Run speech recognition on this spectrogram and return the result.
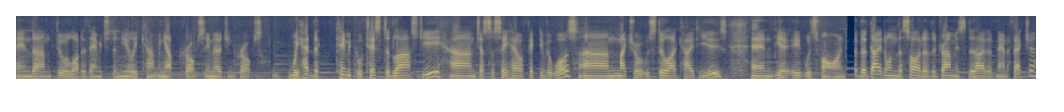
and um, do a lot of damage to newly coming up crops, emerging crops. We had the chemical tested last year just to see how effective it was, make sure it was still okay to use, and yeah, it was fine. The date on the side of the drum is the date of manufacture.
